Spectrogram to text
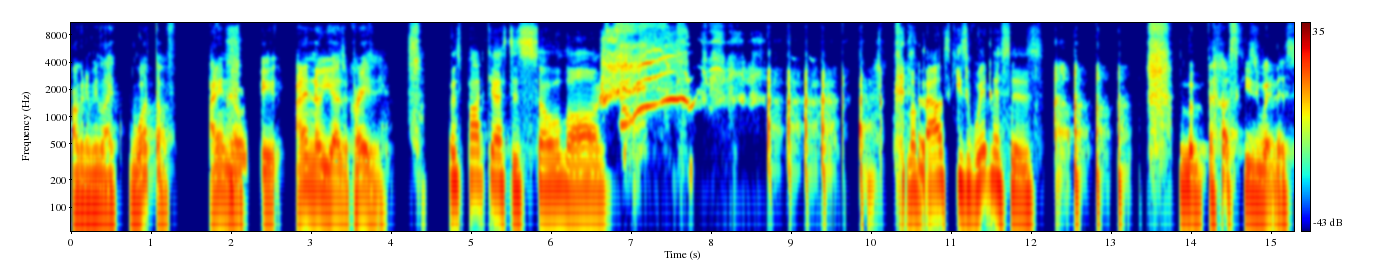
are going to be like, "What the? F- I didn't know. I didn't know you guys are crazy." This podcast is so long. Lebowski's witnesses. Lebowski's witness.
